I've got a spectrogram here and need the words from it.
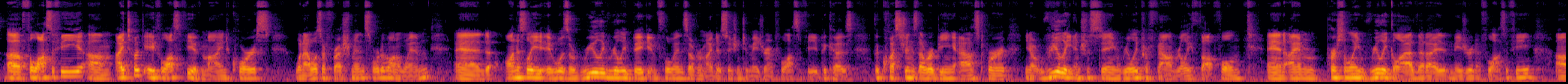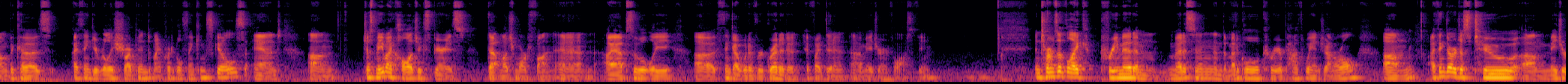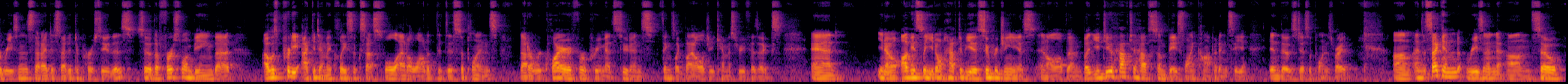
uh, philosophy, um, I took a philosophy of mind course when I was a freshman, sort of on a whim. And honestly, it was a really, really big influence over my decision to major in philosophy because the questions that were being asked were, you know, really interesting, really profound, really thoughtful. And I'm personally really glad that I majored in philosophy um, because I think it really sharpened my critical thinking skills and um, just made my college experience that much more fun. And I absolutely uh, think I would have regretted it if I didn't uh, major in philosophy. In terms of like pre-med and medicine and the medical career pathway in general, um, I think there are just two um, major reasons that I decided to pursue this. So the first one being that I was pretty academically successful at a lot of the disciplines that are required for pre-med students, things like biology, chemistry, physics. And you know, obviously you don't have to be a super genius in all of them, but you do have to have some baseline competency in those disciplines, right? Um, and the second reason, um, so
